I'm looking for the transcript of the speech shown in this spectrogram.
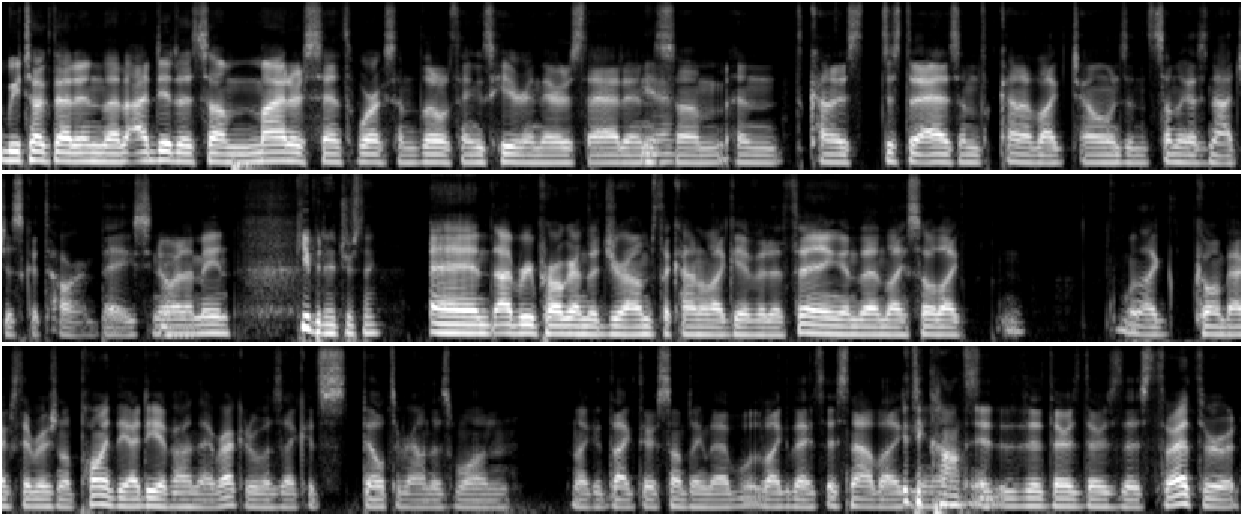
we took that in and then I did some minor synth work some little things here and there just to add in Yeah. some and kind of just, just to add some kind of like tones and something that's not just guitar and bass you know what mm-hmm. I mean Keep it interesting. and I reprogrammed the drums to kind of like give it a thing and then like so like like going back to the original point the idea behind that record was like it's built around this one like like there's something that like that it's not like It's a know, constant. it- th- there's there's this thread through it.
